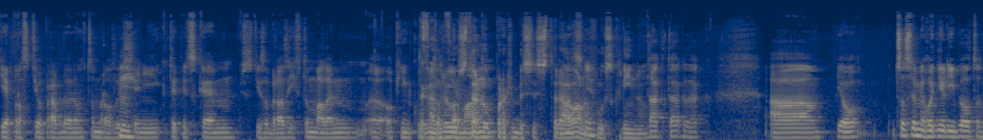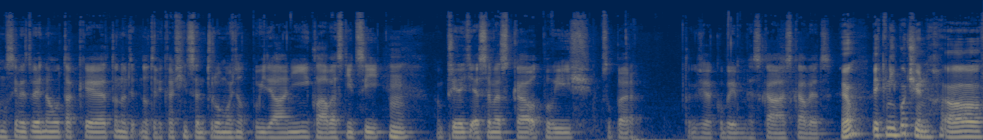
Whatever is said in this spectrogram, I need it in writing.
je prostě opravdu jenom v tom rozlišení hmm. k typickém, že se ti zobrazí v tom malém uh, okýnku. Tak na druhou formátu. stranu, proč by si to dával na full screen? No? Tak, tak, tak. A jo, co se mi hodně líbilo, to musím vyzvihnout, tak je to notifikační centrum, možná odpovídání klávesnicí. Hmm. Přijde ti SMS, odpovíš, super. Takže jakoby hezká, hezká věc. Jo, pěkný počin. Uh,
